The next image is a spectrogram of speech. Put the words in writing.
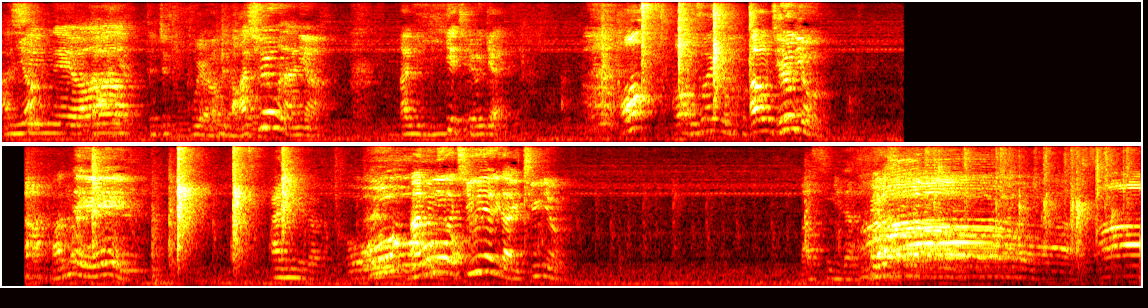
아니야? 아쉽네요. 대체 누구야? 마슈 형은 아니야 아니 이게 재혁이 아니야. 어? 아 그럼 재혁이 형 맞네 아닙니다. 아 그럼 지훈이 형이다 이 지훈이 형 맞습니다. 아. 아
